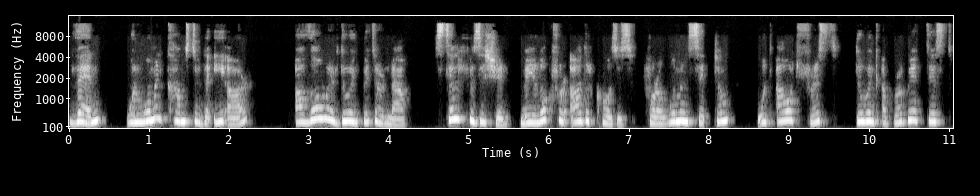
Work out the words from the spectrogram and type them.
Then, when woman comes to the ER, although we're doing better now, still physician may look for other causes for a woman's symptom without first doing appropriate tests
